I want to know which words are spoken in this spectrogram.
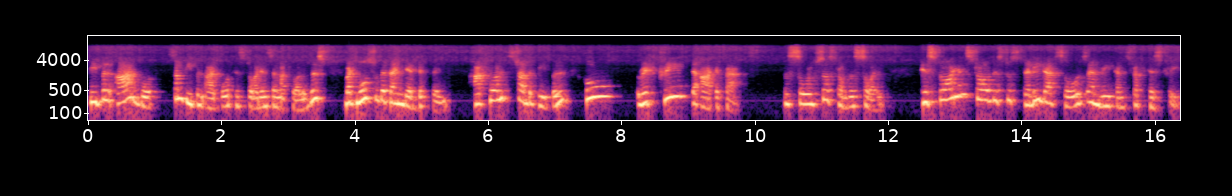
people are both, some people are both historians and archaeologists, but most of the time they're different. Archaeologists are the people who retrieve the artifacts, the sources from the soil. Historians' job is to study that source and reconstruct history.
